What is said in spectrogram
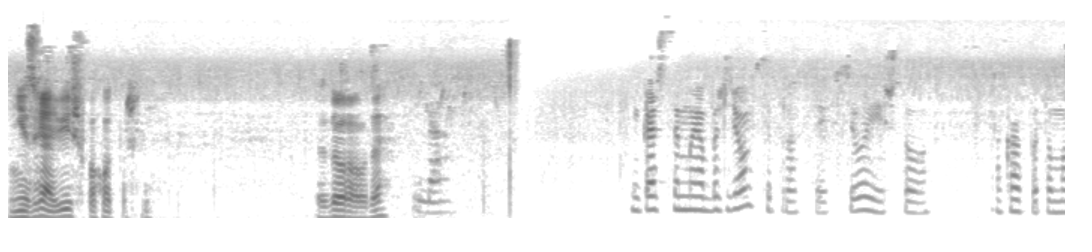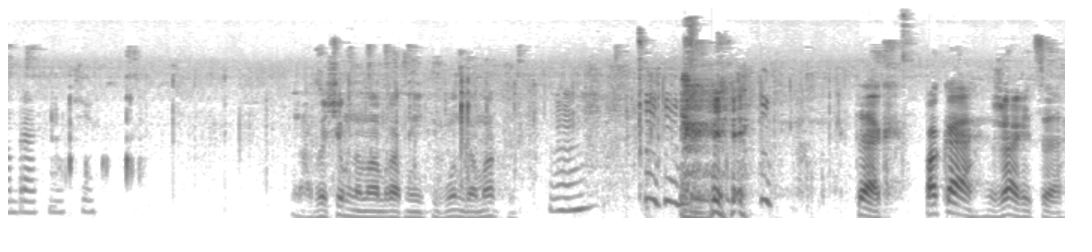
Не зря, видишь, в поход пошли. Здорово, да? Да. Мне кажется, мы обождемся просто и все, и что? А как потом обратно идти? А зачем нам обратно идти? Вон гамак. Так, пока жарятся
